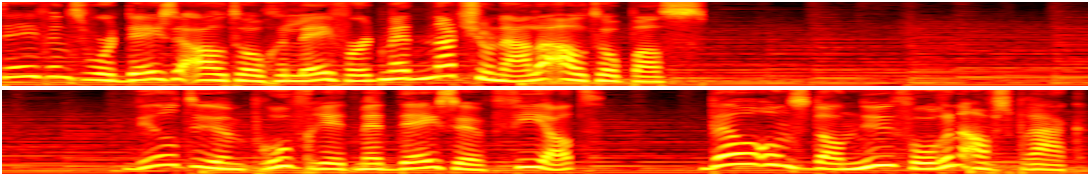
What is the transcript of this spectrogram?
Tevens wordt deze auto geleverd met nationale autopas. Wilt u een proefrit met deze Fiat? Bel ons dan nu voor een afspraak.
